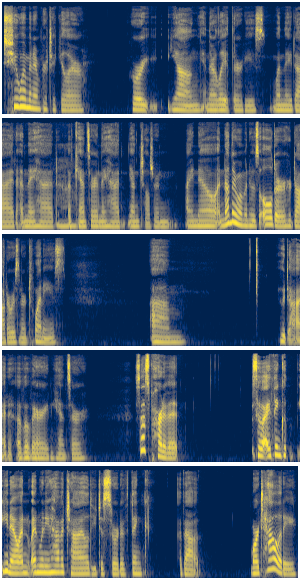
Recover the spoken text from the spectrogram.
two women in particular who are young in their late 30s when they died and they had of cancer and they had young children. I know another woman who's older, her daughter was in her 20s, um, who died of ovarian cancer. So that's part of it. So I think, you know, and, and when you have a child, you just sort of think about mortality.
